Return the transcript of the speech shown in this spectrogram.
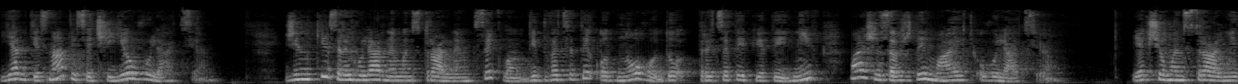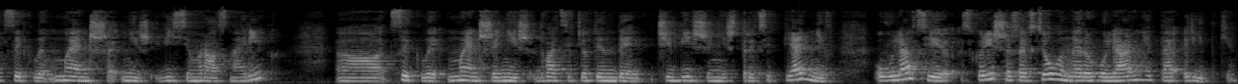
Як дізнатися, чи є овуляція? Жінки з регулярним менструальним циклом від 21 до 35 днів майже завжди мають овуляцію. Якщо менструальні цикли менше ніж 8 разів на рік, е, цикли менше ніж 21 день чи більше ніж 35 днів, овуляції, скоріше за всього, нерегулярні та рідкі.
